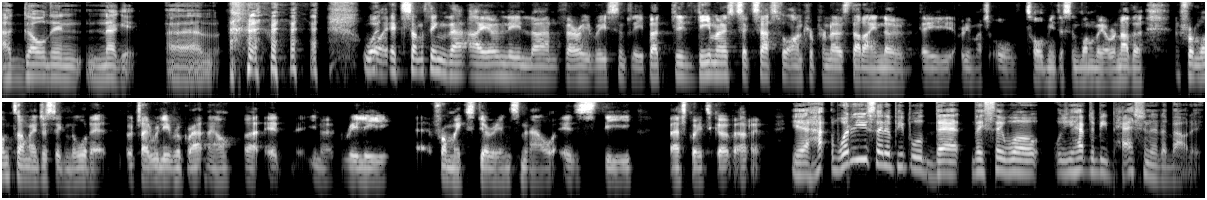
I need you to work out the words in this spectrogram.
a golden nugget um, well, it's something that I only learned very recently, but the, the, most successful entrepreneurs that I know, they pretty much all told me this in one way or another. And for a long time, I just ignored it, which I really regret now. But it, you know, really, from experience now, is the best way to go about it. Yeah. How, what do you say to people that they say, well, well, you have to be passionate about it?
